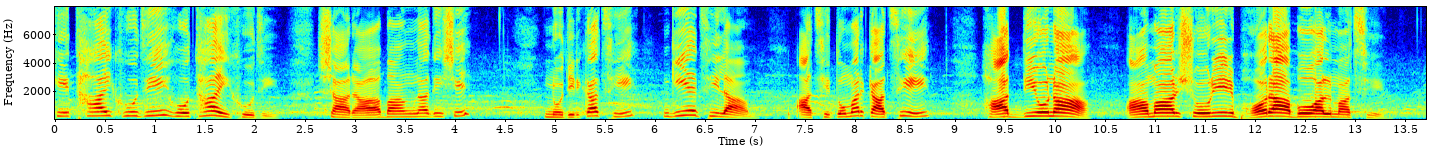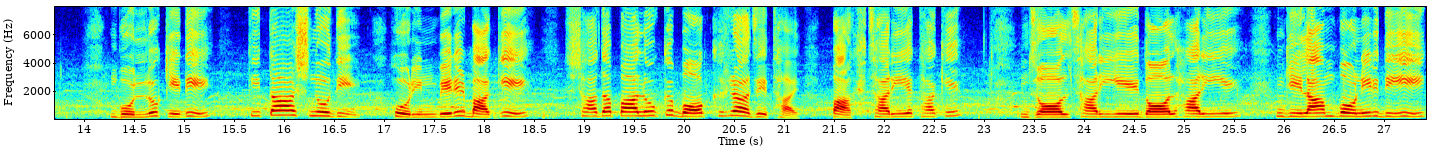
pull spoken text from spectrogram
হেথায় খুঁজি হোথায় খুঁজি সারা বাংলাদেশে। নদীর কাছে গিয়েছিলাম আছে তোমার কাছে, হাত দিও না, আমার শরীর ভরা বোয়াল মাছে। বলল, কেঁদে, তিতাস নদী, হরিণ বেড়ের বাঁকে, সাদা পালক বকরা যেথায়, পাখ ছাড়িয়ে থাকে, জল ছাড়িয়ে, দল হারিয়ে, গেলাম বনের দিক,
